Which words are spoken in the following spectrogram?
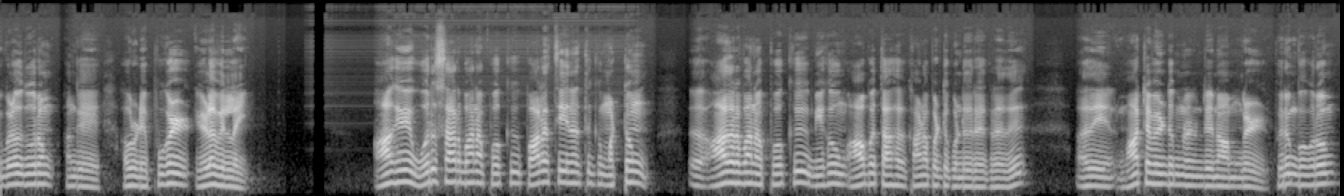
இவ்வளவு தூரம் அங்கே அவருடைய புகழ் எழவில்லை. ஆகவே ஒரு சார்பான போக்கு பாலஸ்தீனத்துக்கு மட்டும் ஆதரவான போக்கு மிகவும் ஆபத்தாக காணப்பட்டு கொண்டிருக்கிறது. அதை மாற்ற வேண்டும் என்று நாங்கள் விரும்புகிறோம்.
